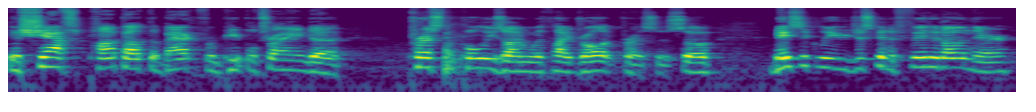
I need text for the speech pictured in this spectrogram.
The shafts pop out the back from people trying to press the pulleys on with hydraulic presses. So basically, you're just going to fit it on there.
